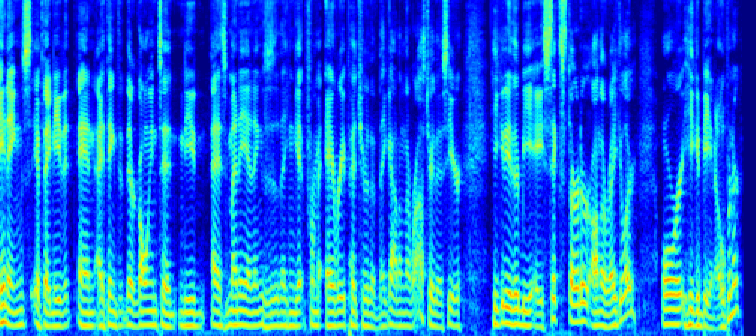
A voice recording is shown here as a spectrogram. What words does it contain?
innings if they need it. And I think that they're going to need as many innings as they can get from every pitcher that they got on the roster this year. He could either be a sixth starter on the regular, or he could be an opener,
